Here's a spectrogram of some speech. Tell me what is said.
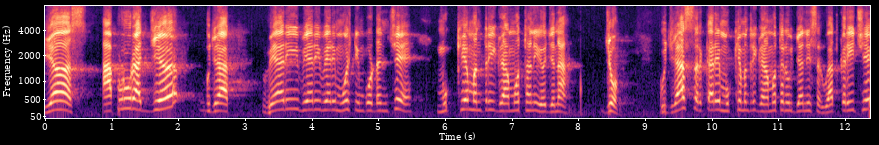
યસ આપણું રાજ્ય Gujarat. Very very very most important છે મુખ્યમંત્રી ગ્રામોત્થાન યોજના. જો ગુજરાત સરકારે મુખ્યમંત્રી ગ્રામોત્થાન યોજનાની શરૂઆત કરી છે,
